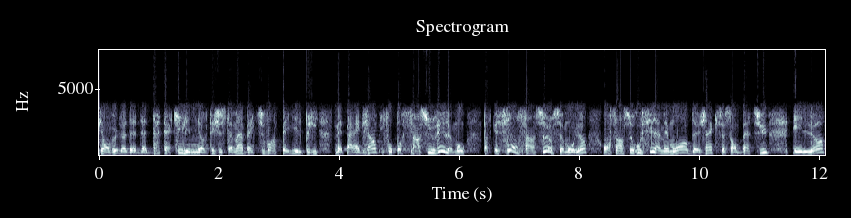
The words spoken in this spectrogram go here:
si on veut, là, de, de- d'attaquer les minorités justement, ben tu vas en payer le prix. Mais par exemple, il faut pas censurer le mot parce que si on censure ce mot-là, on censure aussi la mémoire de gens qui se sont battus. Et là,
